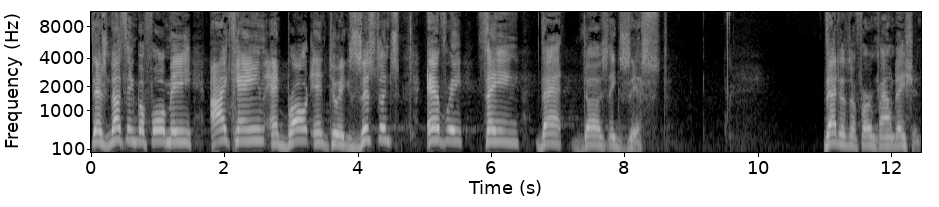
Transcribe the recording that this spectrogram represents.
There's nothing before me. I came and brought into existence everything that does exist. That is a firm foundation.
